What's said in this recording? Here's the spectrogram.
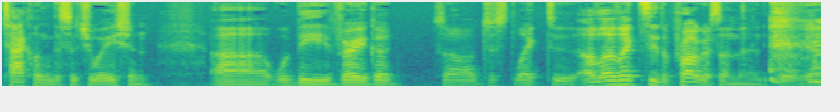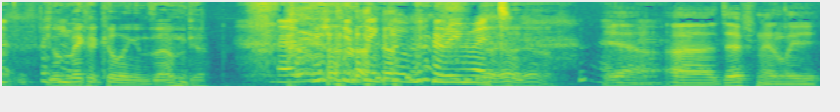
tackling the situation uh, would be very good. So I'd just like to I'd, I'd like to see the progress on that. Yeah, yeah. You'll make a killing in Zambia. Thank you very Yeah, much. yeah, yeah. Yeah, uh, definitely.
